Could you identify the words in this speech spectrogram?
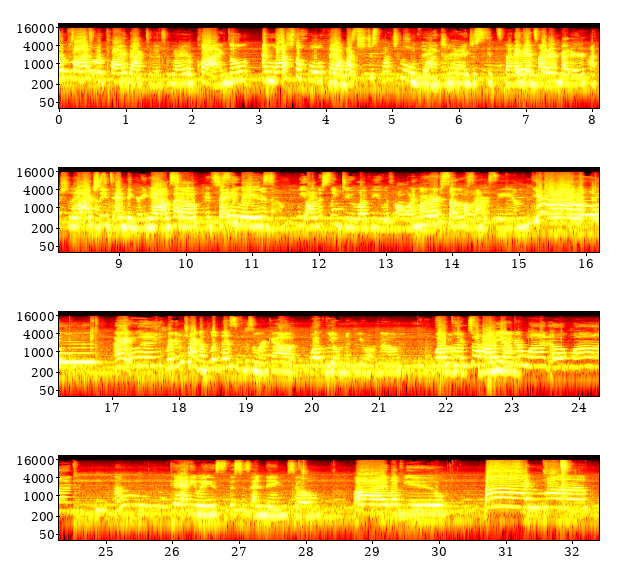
reply reply back to this. Okay. Reply. Don't and watch the whole thing. Yeah, watch just watch the whole Keep thing. watching okay? it. Just gets better. it gets and better and better. Actually, Well, actually, it's ending right Yeah, now. but So, it's but just like, anyways, you know. we honestly do love you with all our and you are so All sexy. Yeah. All right, Okay. we're gonna try and upload this. If it doesn't work out, Welcome, you'll you won't know. welcome to Heartbreaker 101. No. Okay, anyways, this is ending, so bye, love you. Bye, mom.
